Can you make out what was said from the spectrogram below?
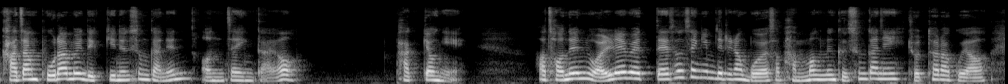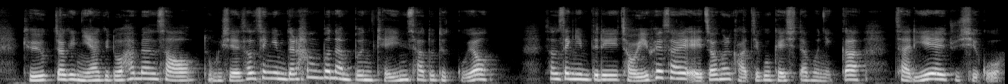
가장 보람을 느끼는 순간은 언제인가요? 박경희. 아, 저는 원래회 때 선생님들이랑 모여서 밥 먹는 그 순간이 좋더라고요. 교육적인 이야기도 하면서 동시에 선생님들 한 분 한 분 개인사도 듣고요. 선생님들이 저희 회사에 애정을 가지고 계시다 보니까 잘 이해해 주시고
